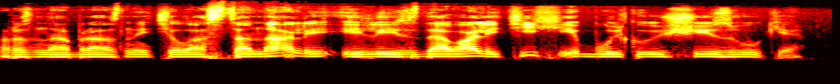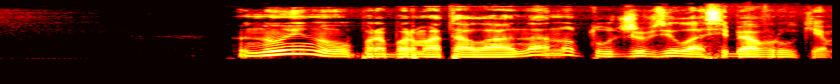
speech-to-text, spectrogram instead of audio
Разнообразные тела стонали или издавали тихие булькающие звуки. «Ну и ну», — пробормотала она, но тут же взяла себя в руки.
